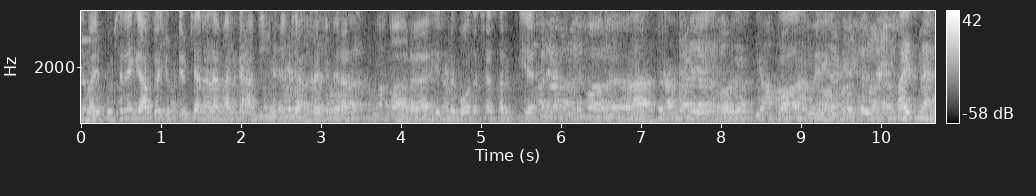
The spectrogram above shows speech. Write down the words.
ये भाई पूछ रहे हैं कि आपका यूट्यूब चैनल है। मैंने कहा हाँ जी यूट्यूब चैनल है जी मेरा। और इन्होंने बहुत अच्छा सर्व किया है। और नाइस मैन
